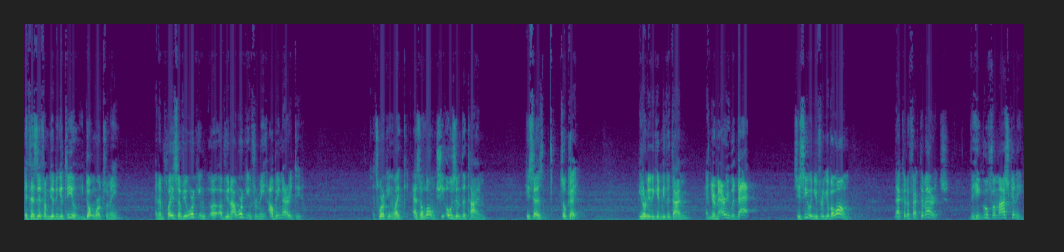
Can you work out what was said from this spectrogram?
it's as if I'm giving it to you. You don't work for me, and in place of you working uh, of you not working for me, I'll be married to you. It's working like as a loan. She owes him the time. He says, It's okay. You don't need to give me the time. And you're married with that. So you see, when you forgive a loan, that could affect the marriage. The higufa mashkani.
